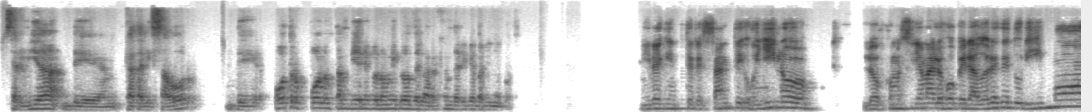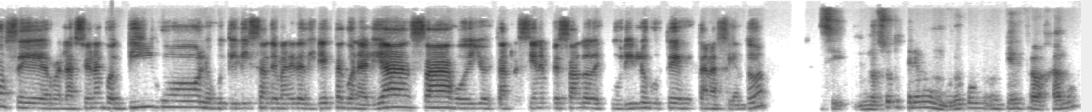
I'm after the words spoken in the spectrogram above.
servía de catalizador de otros polos también económicos de la región de Arica Parinacota. Mira qué interesante. Oye, lo, los, ¿cómo se llama? Los operadores de turismo se relacionan contigo, los utilizan de manera directa con alianzas o ellos están recién empezando a descubrir lo que ustedes están haciendo? Sí, nosotros tenemos un grupo con quienes trabajamos,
